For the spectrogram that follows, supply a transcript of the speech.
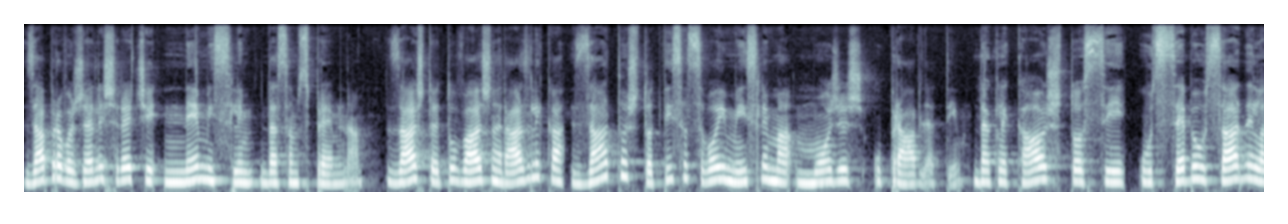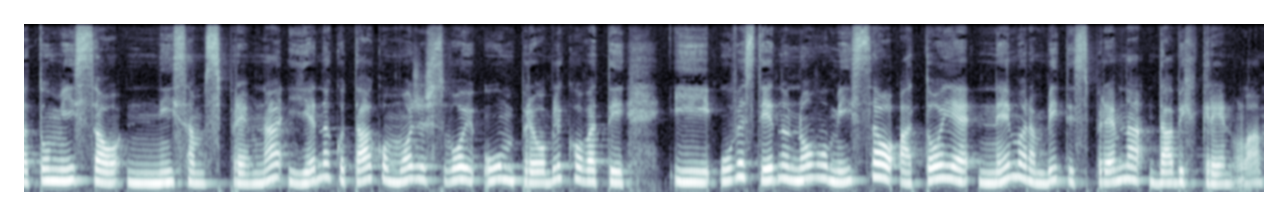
zapravo želiš reći ne mislim da sam spremna. Zašto je tu važna razlika? Zato što ti sa svojim mislima možeš upravljati. Dakle, kao što si u sebe usadila tu misao nisam spremna, jednako tako možeš svoj um preoblikovati i uvesti jednu novu misao, a to je ne moram biti spremna da bih krenula.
